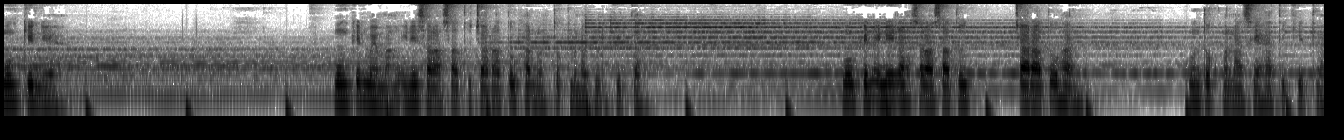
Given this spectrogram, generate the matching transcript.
mungkin ya. Mungkin memang ini salah satu cara Tuhan untuk menegur kita. Mungkin inilah salah satu cara Tuhan untuk menasehati kita.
